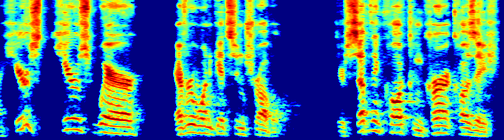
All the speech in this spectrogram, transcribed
Now here's here's where everyone gets in trouble. There's something called concurrent causation.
